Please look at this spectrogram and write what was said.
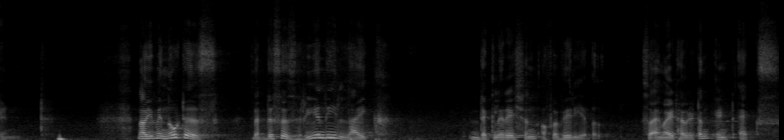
int. Now you may notice that this is really like declaration of a variable. So I might have written int x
